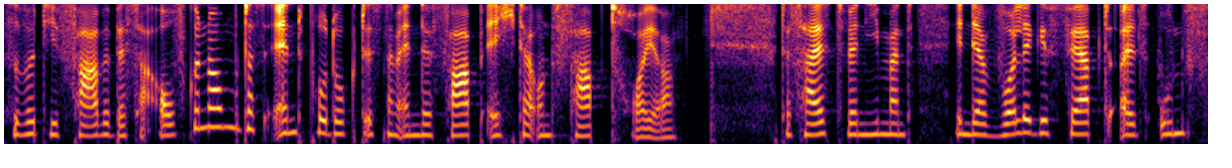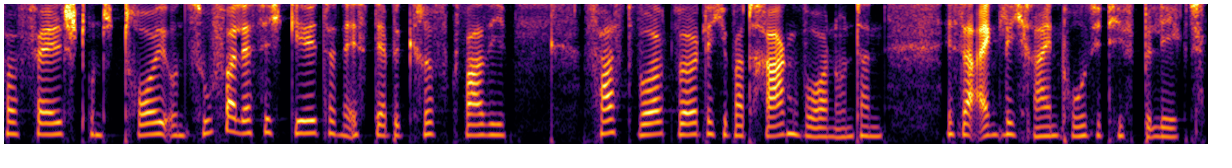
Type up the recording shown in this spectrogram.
so wird die Farbe besser aufgenommen und das Endprodukt ist am Ende farbechter und farbtreuer. Das heißt, wenn jemand in der Wolle gefärbt als unverfälscht und treu und zuverlässig gilt, dann ist der Begriff quasi fast wortwörtlich übertragen worden und dann ist er eigentlich rein positiv belegt.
